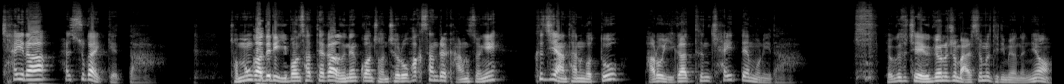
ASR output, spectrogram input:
차이라 할 수가 있겠다. 전문가들이 이번 사태가 은행권 전체로 확산될 가능성이 크지 않다는 것도 바로 이 같은 차이 때문이다. 여기서 제 의견을 좀 말씀을 드리면은요.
